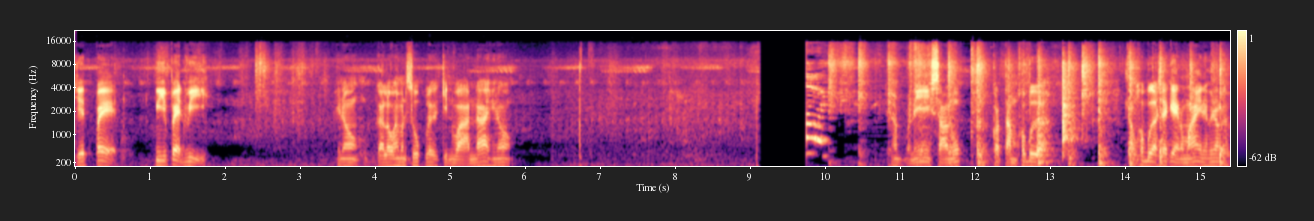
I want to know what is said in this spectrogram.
เจ็ดแปดมีอยู่แปดหวีพี่น้องก็เราให้มันสุกเลยกินหวานได้พี่น้องครับวันนี้สาวนุกก็ตำข้าวเบื่อ ตำข้าเบื่อใส่แกงหน่อไม้นะพี่น้องเด้อ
